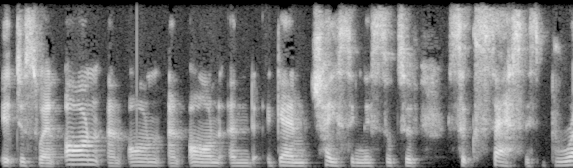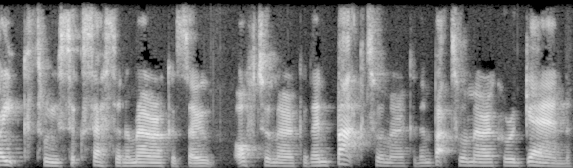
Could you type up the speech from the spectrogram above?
it just went on and on and on. And again, chasing this sort of success, this breakthrough success in America. So off to America, then back to America, then back to America again,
